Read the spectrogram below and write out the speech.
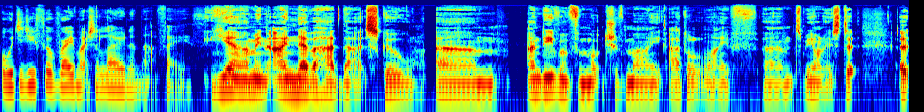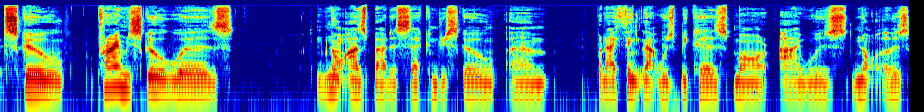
or did you feel very much alone in that phase? Yeah, I mean, I never had that at school. Um, and even for much of my adult life, um, to be honest, at, at school, primary school was not as bad as secondary school, um, but I think that was because more I was not as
